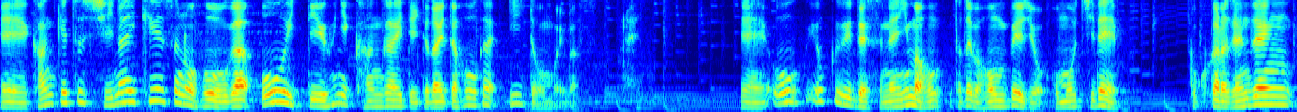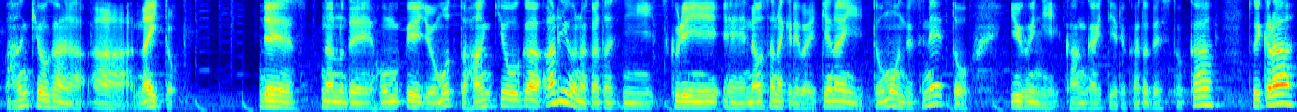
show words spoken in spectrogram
えー、完結しないケースの方が多いっていうふうに考えていただいた方がいいと思います。はいえー、よくですね今例えばホームページをお持ちでここから全然反響がないとでなのでホームページをもっと反響があるような形に作り、直さなければいけないと思うんですねというふうに考えている方ですとか。それから、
